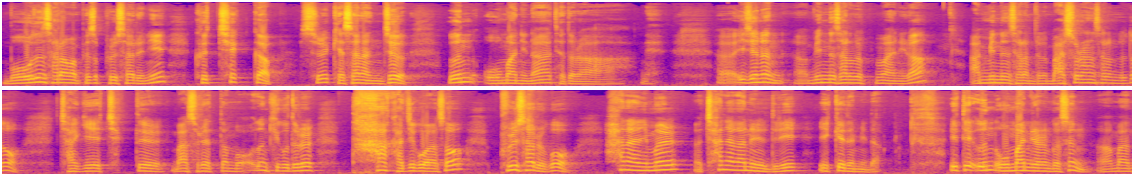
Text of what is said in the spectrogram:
모든 사람 앞에서 불사르니 그 책값 을 계산한 즉, 은 5만이나 되더라. 네. 어, 이제는 어, 믿는 사람들 뿐만 아니라 안 믿는 사람들, 마술하는 사람들도 자기의 책들, 마술했던 모든 기구들을 다 가지고 와서 불사르고 하나님을 찬양하는 일들이 있게 됩니다. 이때 은 5만이라는 것은 아마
